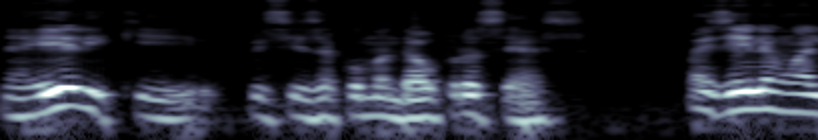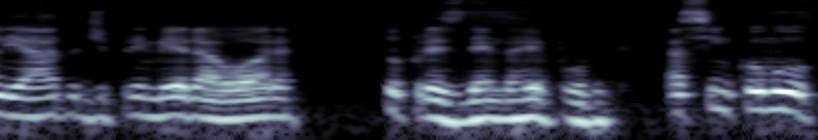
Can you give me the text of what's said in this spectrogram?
É ele que precisa comandar o processo. Mas ele é um aliado de primeira hora do presidente da República, assim como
